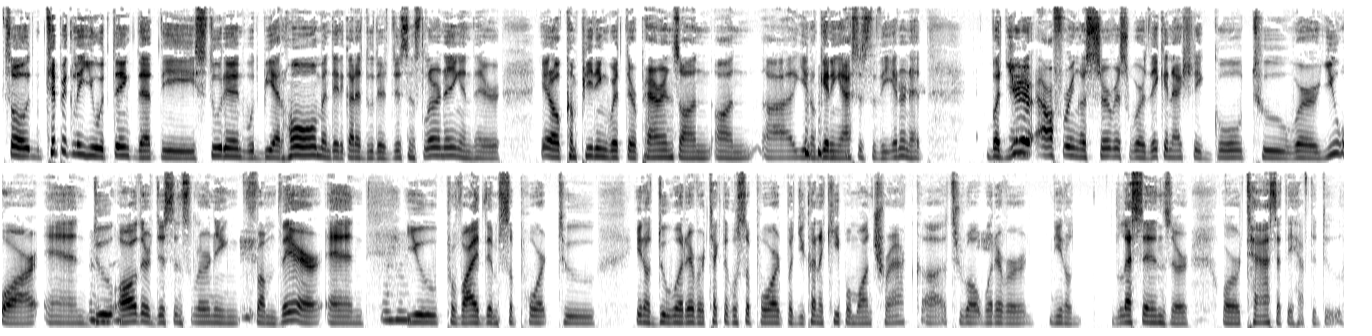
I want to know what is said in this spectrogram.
So typically, you would think that the student would be at home and they've got to do their distance learning, and they're, you know, competing with their parents on on uh, you know getting access to the internet. But you're offering a service where they can actually go to where you are and do all their distance learning from there, and you provide them support to, you know, do whatever technical support, but you kind of keep them on track uh, throughout whatever you know lessons or or tasks that they have to do.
